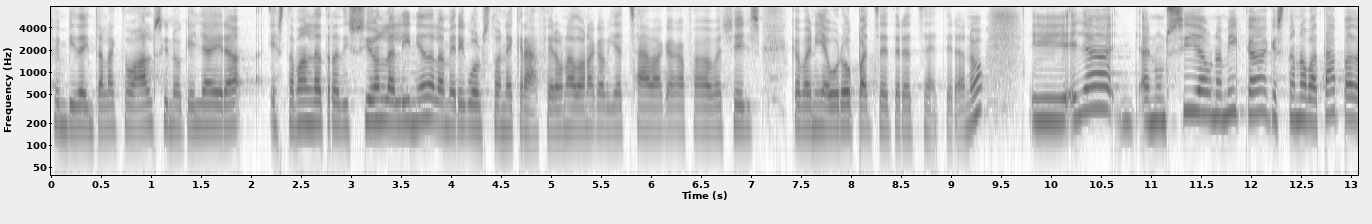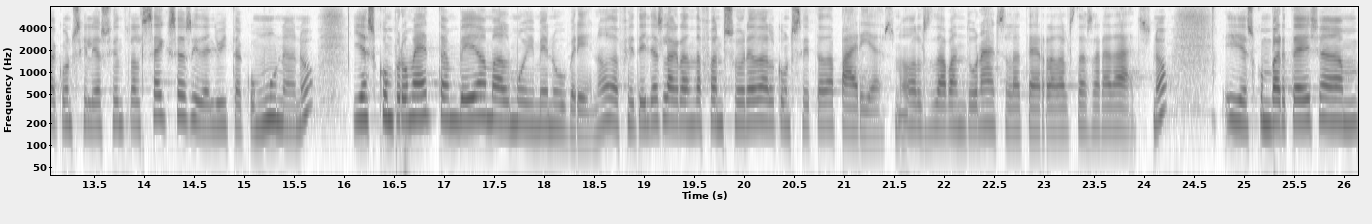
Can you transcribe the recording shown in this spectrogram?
fent vida intel·lectual, sinó que ella era estava en la tradició, en la línia de la Mary Wollstonecraft. Era una dona que viatjava, que agafava vaixells, que venia a Europa, etc etc. No? I ella anuncia una mica aquesta nova etapa de conciliació entre els sexes i de lluita comuna, no? i es compromet també amb el moviment obrer. No? De fet, ella és la gran defensora del concepte de pàries, no? dels abandonats a la terra, dels desheredats, no? i es converteix en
